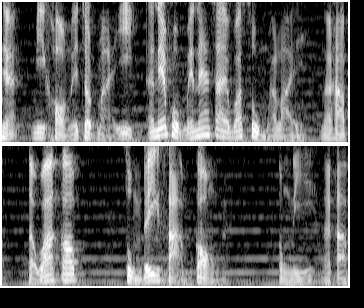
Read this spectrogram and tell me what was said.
เนี่ยมีของในจดหมายอีก อันนี้ผมไม่แน่ใจว่าสุ่มอะไรนะครับ แต่ว่าก็สุ่มได้อีก 3 กล่องตรงนี้นะครับ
